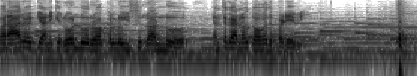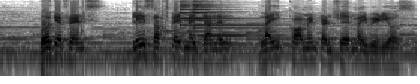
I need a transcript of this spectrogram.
వారి ఆరోగ్యానికి రోళ్ళు రోకళ్ళు ఇసురాళ్ళు ఎంతగానో దోహదపడేవి. Okay friends please subscribe my channel. Like, comment and share my videos.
